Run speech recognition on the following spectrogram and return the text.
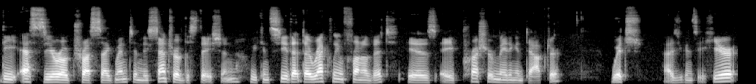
the S0 truss segment in the center of the station, we can see that directly in front of it is a pressure mating adapter, which, as you can see here,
